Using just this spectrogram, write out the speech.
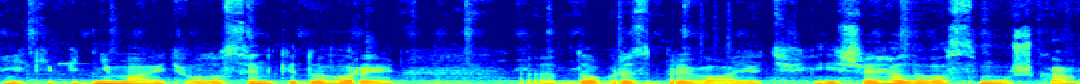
які піднімають волосинки догори, е, добре збривають. І ще галева смужка.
